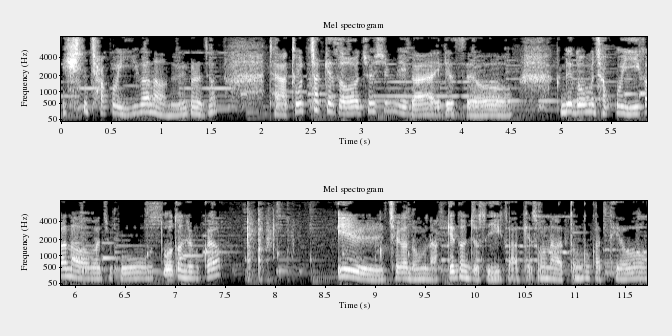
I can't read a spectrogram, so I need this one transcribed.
자꾸 2가 나오네. 왜 그러죠? 자, 도착해서 초신비가 이겼어요. 근데 너무 자꾸 2가 나와가지고 또 던져볼까요? 1 제가 너무 낮게 던져서 2가 계속 나왔던 것 같아요.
